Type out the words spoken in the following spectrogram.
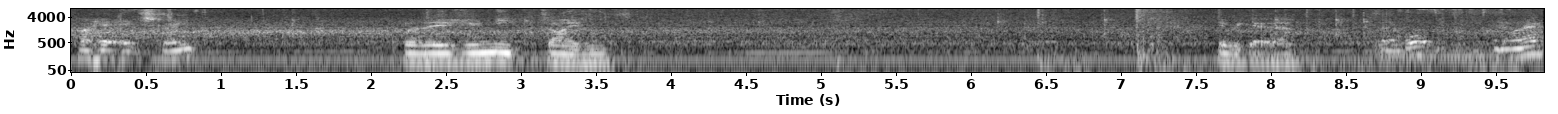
if I hit it straight. One of those unique times. Here we go then. Anyone?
